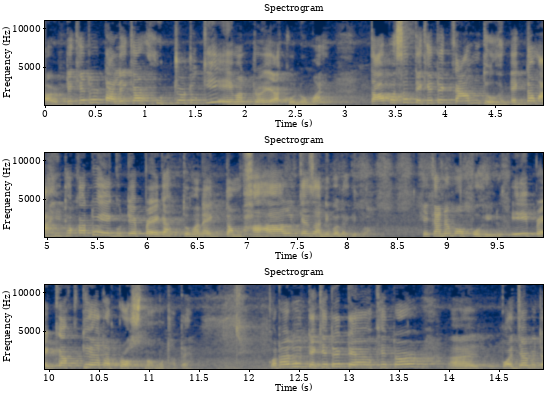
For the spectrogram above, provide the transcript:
আৰু তেখেতৰ তালিকাৰ সূত্ৰটো কি? এইমাত্ৰ এয়া ক'লোঁ মই। তাৰপাছত তেখেতে কামটো একদম আহি থকাটো এই গোটেই প্ৰেগ্ৰাফটো মানে একদম ভালকৈ জানিব লাগিব। সেইকাৰণে মই পঢ়িলোঁ। এই প্ৰেগ্ৰাফটোৱে এটা প্ৰশ্ন মুঠতে। কথাটো তেখেতে তেখেতৰ পৰ্যাপিত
